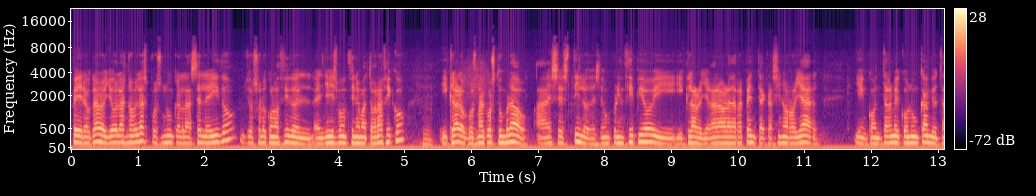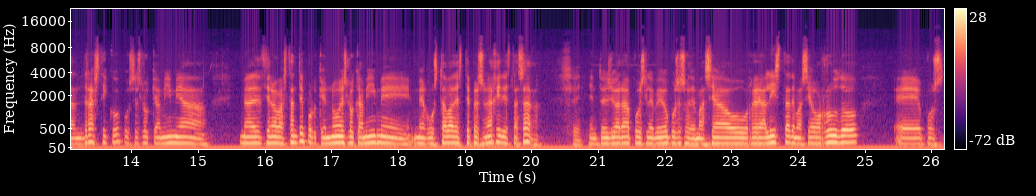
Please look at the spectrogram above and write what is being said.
pero claro, yo las novelas pues nunca las he leído, yo solo he conocido el, el James Bond cinematográfico Mm. y claro, pues me he acostumbrado a ese estilo desde un principio y, y claro, llegar ahora de repente a Casino Royale y encontrarme con un cambio tan drástico, pues es lo que a mí me ha, me ha decepcionado bastante porque no es lo que a mí me, me gustaba de este personaje y de esta saga. Entonces yo ahora pues le veo pues eso demasiado realista, demasiado rudo, eh, pues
